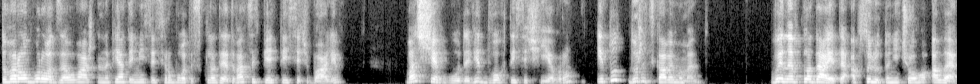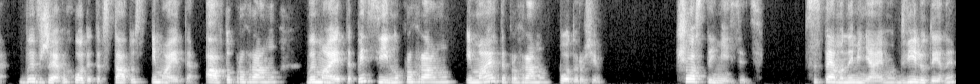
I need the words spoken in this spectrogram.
Товарооборот, зауважте, на п'ятий місяць роботи складе 25 тисяч балів. Ваш чек буде від 2 тисяч євро. І тут дуже цікавий момент. Ви не вкладаєте абсолютно нічого, але ви вже виходите в статус і маєте автопрограму, ви маєте пенсійну програму і маєте програму подорожів. Шостий місяць. Систему не міняємо, дві людини.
